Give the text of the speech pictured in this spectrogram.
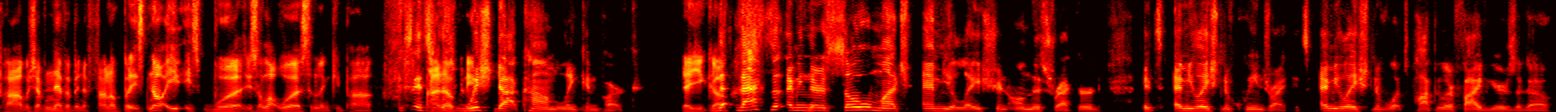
Park, which I've never been a fan of. But it's not. It's worse. It's a lot worse than Linkin Park. It's it's, I know it's wish.com Linkin Park. There you go. Th- that's the. I mean, there's so much emulation on this record. It's emulation of Queensryche. It's emulation of what's popular five years ago,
